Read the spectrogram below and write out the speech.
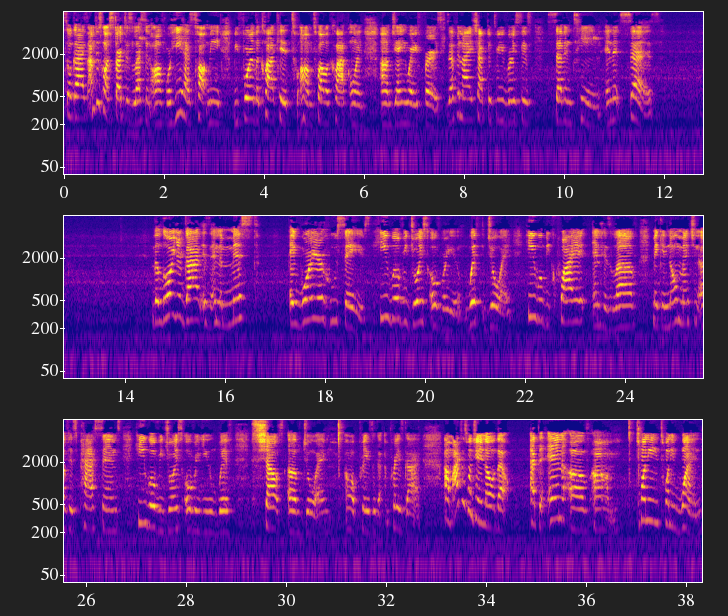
So, guys, I'm just going to start this lesson off where he has taught me before the clock hit um, 12 o'clock on um, January 1st. Zephaniah chapter 3, verses 17. And it says, The Lord your God is in the midst, a warrior who saves. He will rejoice over you with joy. He will be quiet in his love, making no mention of his past sins. He will rejoice over you with shouts of joy. Oh, praise God! Praise God! Um, I just want you to know that at the end of um, 2021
